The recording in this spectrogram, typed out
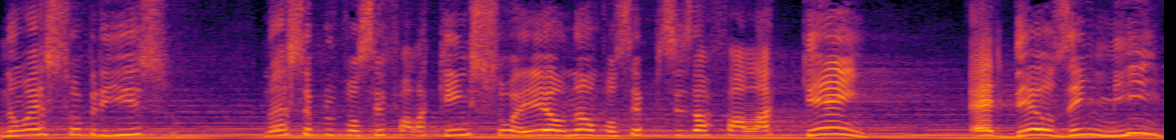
Não é sobre isso. Não é sobre você falar quem sou eu, não, você precisa falar quem é Deus em mim.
